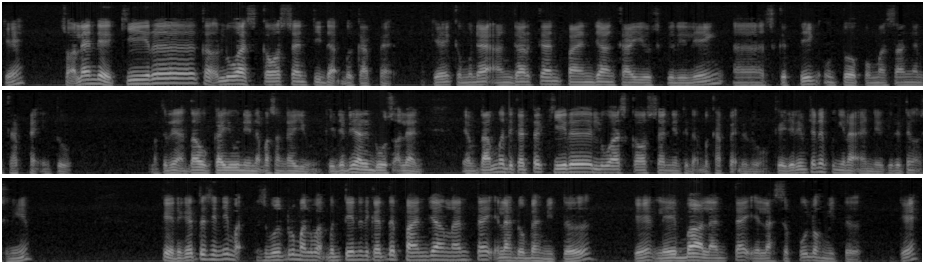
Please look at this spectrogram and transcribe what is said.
Okey. Soalan dia, kira luas kawasan tidak berkapet. Okey, kemudian anggarkan panjang kayu sekeliling uh, seketing untuk pemasangan kapet itu. Masa dia nak tahu kayu ni, nak pasang kayu. Okay, jadi ada dua soalan. Yang pertama dia kata kira luas kawasan yang tidak berkapet dulu. Okay, jadi macam mana pengiraan dia? Kita tengok sini. Ya. Okay, dia kata sini, sebelum tu maklumat penting dia, dia kata panjang lantai ialah 12 meter. Okay, lebar lantai ialah 10 meter. Okay.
